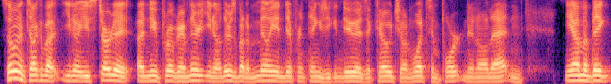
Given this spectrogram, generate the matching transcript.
So I'm going to talk about, you know, you started a new program there, you know, there's about a million different things you can do as a coach on what's important and all that. And, you know, I'm a big,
